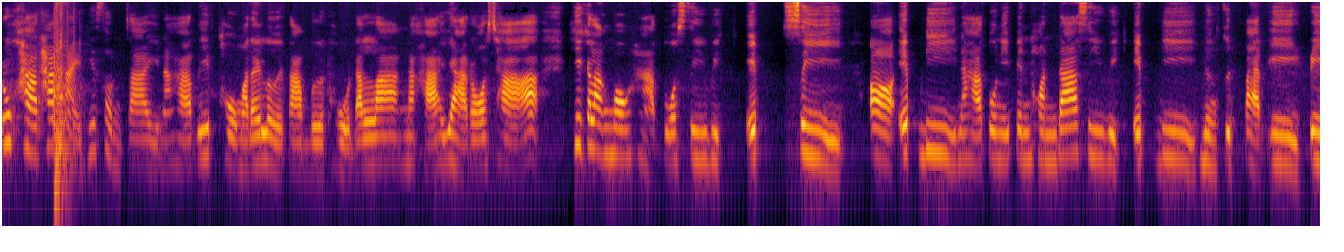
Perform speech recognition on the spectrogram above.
ลูกค้าท่านไหนที่สนใจนะคะ รีบโทรมาได้เลยตามเบอร์โทรด้านล่างนะคะ อย่ารอช้าที่กำลังมองหาตัว Civic FC เอ่อ FD นะคะ ตัวนี้เป็น Honda Civic FD 1.8e ปี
